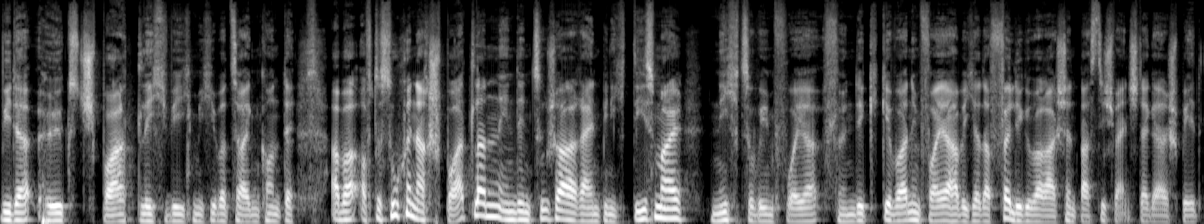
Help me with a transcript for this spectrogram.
wieder höchst sportlich, wie ich mich überzeugen konnte. Aber auf der Suche nach Sportlern in den Zuschauerreihen bin ich diesmal nicht so wie im Vorjahr fündig geworden. Im Vorjahr habe ich ja da völlig überraschend Basti Schweinsteiger erspäht.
